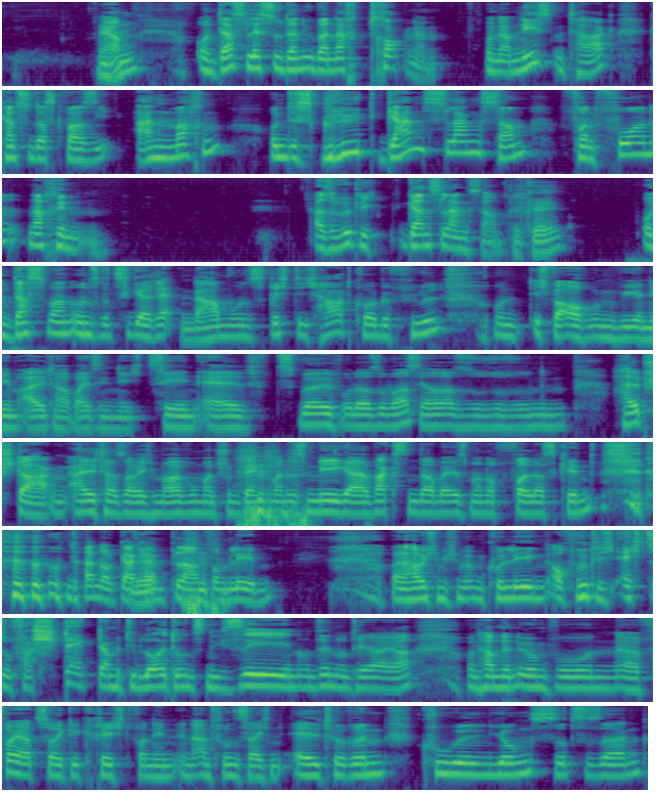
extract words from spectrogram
Ja. Mhm. Und das lässt du dann über Nacht trocknen. Und am nächsten Tag kannst du das quasi anmachen und es glüht ganz langsam von vorne nach hinten. Also wirklich ganz langsam. Okay. Und das waren unsere Zigaretten. Da haben wir uns richtig hardcore gefühlt. Und ich war auch irgendwie in dem Alter, weiß ich nicht, 10, 11, 12 oder sowas. Ja, also so, so in einem halbstarken Alter, sag ich mal, wo man schon denkt, man ist mega erwachsen, dabei ist man noch voll das Kind. und hat noch gar ja. keinen Plan vom Leben. Und dann habe ich mich mit einem Kollegen auch wirklich echt so versteckt, damit die Leute uns nicht sehen und hin und her, ja. Und haben dann irgendwo ein äh, Feuerzeug gekriegt von den in Anführungszeichen älteren, coolen Jungs sozusagen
